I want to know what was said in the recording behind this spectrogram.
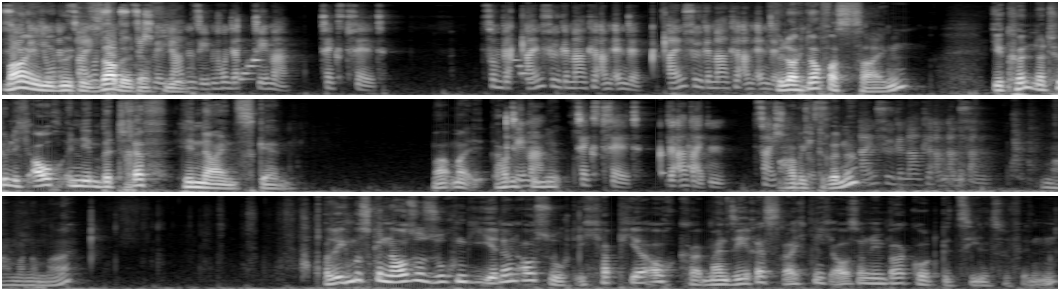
4 Meine Güte, sabbelt 52 viel. Milliarden 700. Thema. Textfeld. Zum Be Einfügemarke am Ende. Einfügemarke am Ende. Ich will euch noch was zeigen. Ihr könnt natürlich auch in den Betreff hineinscannen. Warte mal, habe ich Thema. den jetzt? Textfeld. Bearbeiten. Zeichenmodus. Hab ich drinne? Einfügemarke am Anfang. Machen wir nochmal. Also ich muss genauso suchen, wie ihr dann aussucht. Ich habe hier auch, kein- mein Sehrest reicht nicht aus, um den Barcode gezielt zu finden.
